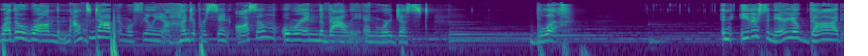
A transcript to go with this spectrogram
whether we're on the mountaintop and we're feeling 100% awesome or we're in the valley and we're just blah. In either scenario God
